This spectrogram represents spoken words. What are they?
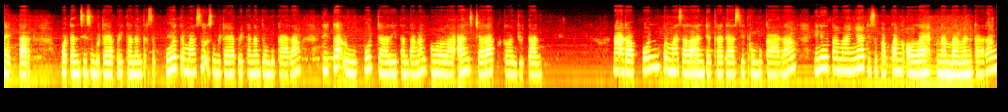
hektar. Potensi sumber daya perikanan tersebut termasuk sumber daya perikanan terumbu karang tidak luput dari tantangan pengelolaan secara berkelanjutan. Nah, adapun permasalahan degradasi terumbu karang ini utamanya disebabkan oleh penambangan karang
